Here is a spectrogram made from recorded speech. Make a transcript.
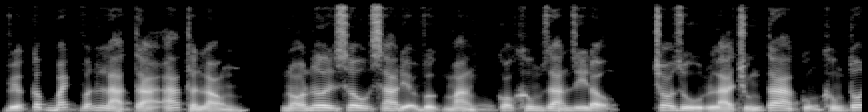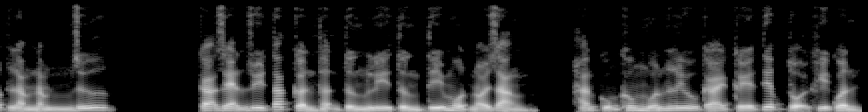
việc cấp bách vẫn là tà ác thần long, nó nơi sâu xa địa vực mang có không gian di động, cho dù là chúng ta cũng không tốt lắm nắm giữ. Cả rèn duy tắc cẩn thận từng ly từng tí một nói rằng, hắn cũng không muốn lưu cái kế tiếp tội khi quân.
